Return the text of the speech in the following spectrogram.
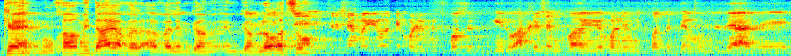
כן, מאוחר מדי, אבל, אבל הם גם, הם גם לא רצו... לפני שהם היו עוד יכולים לתפוס את, כאילו, אחרי שהם כבר היו יכולים לתפוס את אהוד וזה, אז אה,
